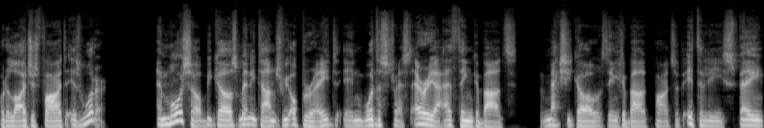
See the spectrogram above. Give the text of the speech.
for the largest part, is water and more so because many times we operate in water stressed area. I think about Mexico, think about parts of Italy, Spain,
